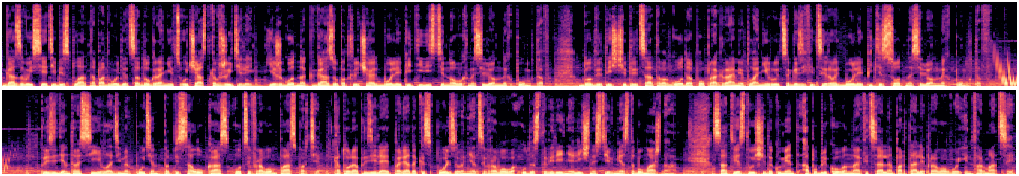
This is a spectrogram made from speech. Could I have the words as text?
газовые сети бесплатно подводятся до границ участков жителей. Ежегодно к газу подключают более 50 новых населенных пунктов. До 2030 года по программе планируется газифицировать более 500 населенных пунктов. Президент России Владимир Путин подписал указ о цифровом паспорте, который определяет порядок использования цифрового удостоверения личности вместо бумажного. Соответствующий документ опубликован на официальном портале правовой информации.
